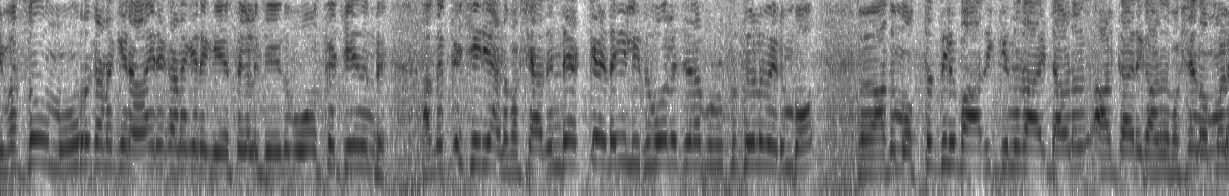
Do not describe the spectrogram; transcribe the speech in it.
ദിവസവും നൂറുകണക്കിന് ആയിരക്കണക്കിന് കേസുകൾ ചെയ്തു പോവുകയൊക്കെ ചെയ്യുന്നുണ്ട്. അതൊക്കെ ശരിയാണ്. പക്ഷെ അതിന്റെയൊക്കെ ഇടയിൽ ഇതുപോലെ ചില പുഴുക്കുത്തുകൾ വരുമ്പോൾ അത് മൊത്തത്തിൽ ബാധിക്കുന്നതായിട്ടാണ് ആൾക്കാർ കാണുന്നത്. പക്ഷെ നമ്മൾ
